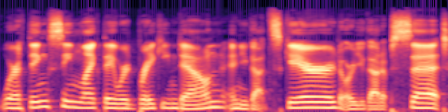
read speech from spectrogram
where things seem like they were breaking down and you got scared or you got upset,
